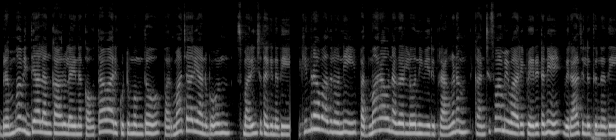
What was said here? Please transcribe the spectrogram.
బ్రహ్మ విద్యాలంకారులైన కౌతావారి కుటుంబంతో పర్మాచారి అనుభవం స్మరించదగినది. సికింద్రాబాదులోని పద్మారావు నగర్లోని వీరి ప్రాంగణం కంచిస్వామి వారి పేరిటనే విరాజిల్లుతున్నది.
